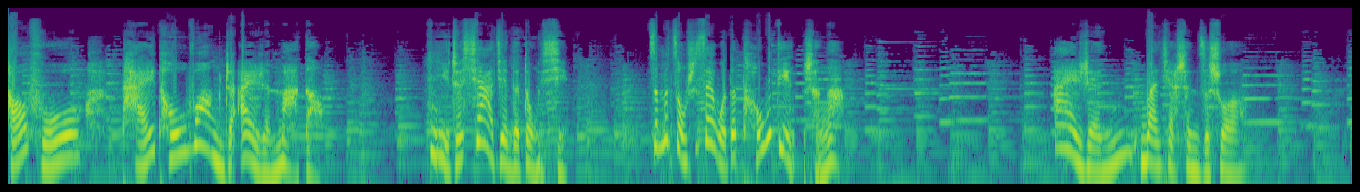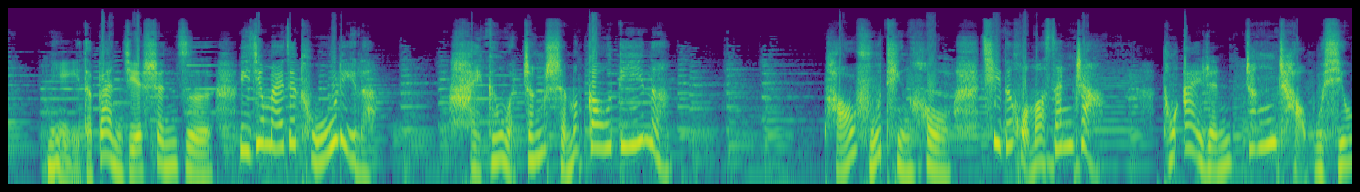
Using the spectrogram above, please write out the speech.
桃符抬头望着爱人，骂道：“你这下贱的东西，怎么总是在我的头顶上啊？”爱人弯下身子说：“你的半截身子已经埋在土里了，还跟我争什么高低呢？”桃符听后气得火冒三丈，同爱人争吵不休。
